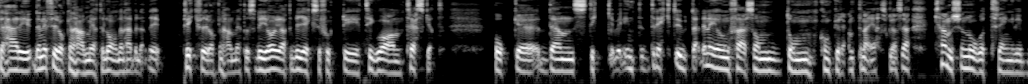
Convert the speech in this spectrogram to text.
Det här är, den är 4,5 meter lång den här bilen. Det är prick 4,5 meter så det gör ju att det blir XC40 Tiguan-träsket. Och eh, den sticker väl inte direkt ut där. Den är ungefär som de konkurrenterna är skulle jag säga. Kanske något trängre i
